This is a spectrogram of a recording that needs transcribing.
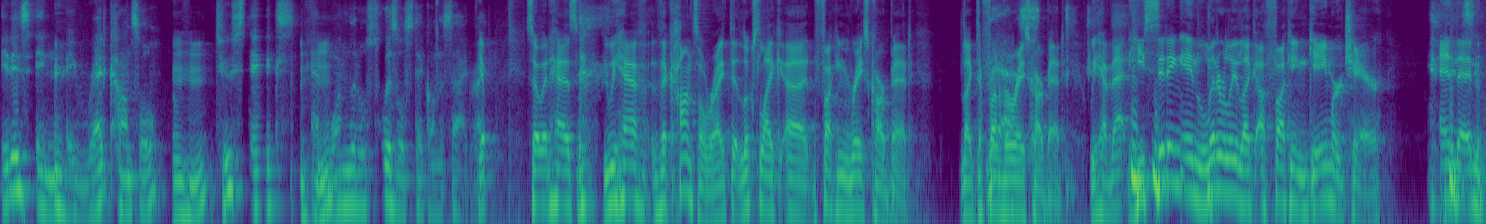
it is in a red console, two sticks, and one little swizzle stick on the side, right? Mm-hmm. Yep. So it has we have the console, right? That looks like a fucking race car bed. Like the front of a race car bed. We have that. He's sitting in literally like a fucking gamer chair. And then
